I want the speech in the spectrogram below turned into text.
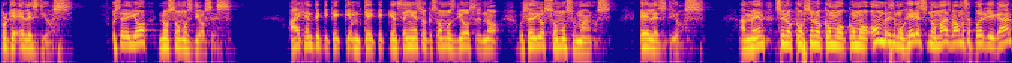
porque Él es Dios. Usted y yo no somos dioses. Hay gente que, que, que, que, enseña eso, que somos dioses. No, usted y yo somos humanos. Él es Dios. Amén. Sino, como, como hombres y mujeres, nomás vamos a poder llegar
